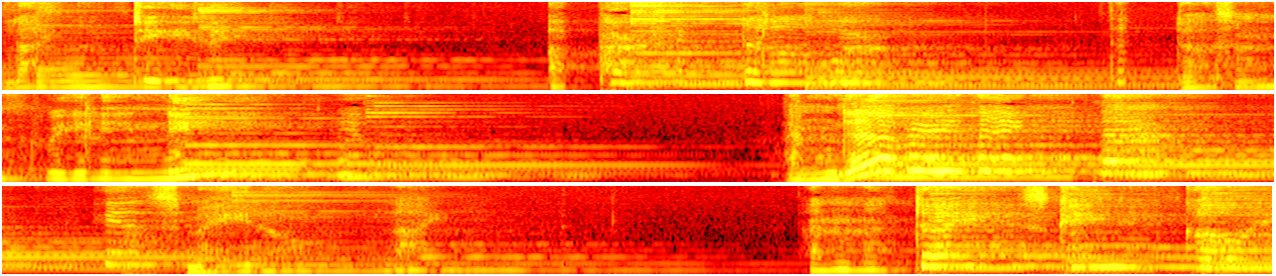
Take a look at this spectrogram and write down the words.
Like TV, a perfect little world that doesn't really need you, and everything there is made of light, and the days keep going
